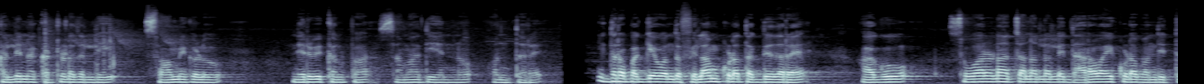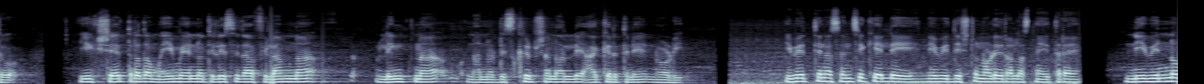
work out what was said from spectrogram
ಕಲ್ಲಿನ ಕಟ್ಟಡದಲ್ಲಿ ಸ್ವಾಮಿಗಳು ನಿರ್ವಿಕಲ್ಪ ಸಮಾಧಿಯನ್ನು ಹೊಂತಾರೆ ಇದರ ಬಗ್ಗೆ ಒಂದು ಫಿಲಮ್ ಕೂಡ ತೆಗೆದಿದ್ದಾರೆ. ಹಾಗೂ ಸುವರ್ಣ ಚಾನಲಲ್ಲಿ ಧಾರಾವಾಹಿ ಕೂಡ ಬಂದಿತ್ತು. ಈ ಕ್ಷೇತ್ರದ ಮಹಿಮೆಯನ್ನು ತಿಳಿಸಿದ ಫಿಲಮ್ನ ಲಿಂಕ್ನ ನಾನು ಡಿಸ್ಕ್ರಿಪ್ಷನಲ್ಲಿ ಹಾಕಿರ್ತೀನಿ, ನೋಡಿ. ಇವತ್ತಿನ ಸಂಚಿಕೆಯಲ್ಲಿ ನೀವು ಇದಿಷ್ಟು ನೋಡಿದ್ರಲ್ಲ ಸ್ನೇಹಿತರೆ. ನೀವಿನ್ನೂ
